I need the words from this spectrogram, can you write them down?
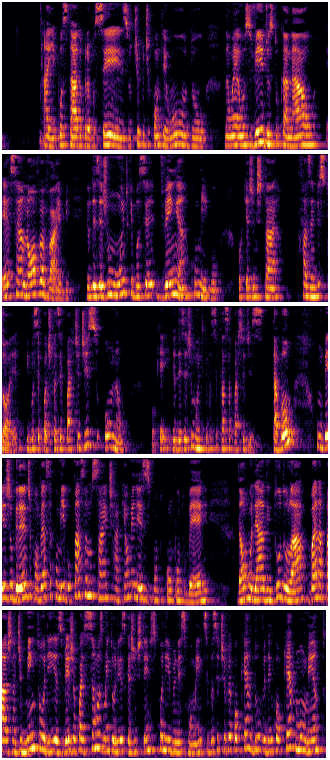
aí postado para vocês, o tipo de conteúdo, não é os vídeos do canal. Essa é a nova vibe. Eu desejo muito que você venha comigo, porque a gente está fazendo história e você pode fazer parte disso ou não, ok? Eu desejo muito que você faça parte disso, tá bom? Um beijo grande, conversa comigo, passa no site raquelmenezes.com.br, dá uma olhada em tudo lá, vai na página de mentorias, veja quais são as mentorias que a gente tem disponível nesse momento. Se você tiver qualquer dúvida em qualquer momento,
